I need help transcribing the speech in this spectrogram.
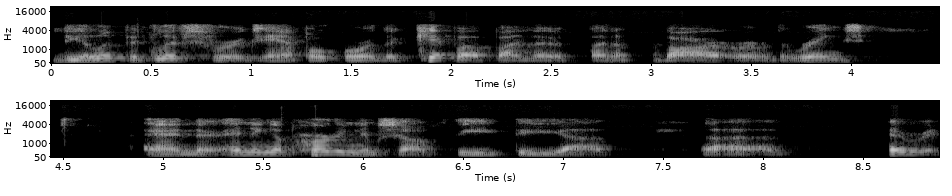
the Olympic lifts, for example, or the kip up on the on a bar or the rings, and they're ending up hurting themselves. The the uh, uh, every,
